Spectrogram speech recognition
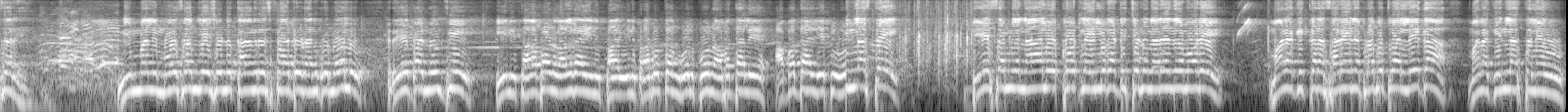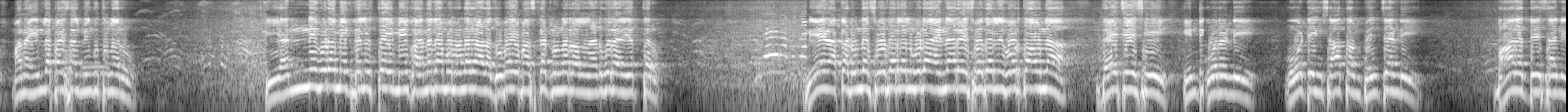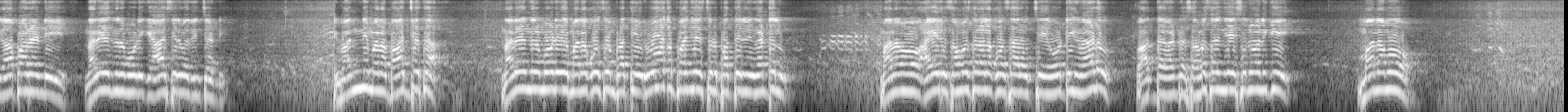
మిమ్మల్ని మోసం చేసిండు కాంగ్రెస్ పార్టీ అనుకున్న వాళ్ళు రేపటి నుంచి ఈయన తలపాడు వలగా ఈయన ఈయన ప్రభుత్వం కోల్పోను అబద్ధాలు అబద్ధాలు చెప్పి ఇల్లు వస్తాయి దేశంలో నాలుగు కోట్ల ఇల్లు కట్టించాడు నరేంద్ర మోడీ. మనకి ఇక్కడ సరైన ప్రభుత్వాలు లేక మనకి ఇండ్లు వస్తలేవు మన ఇండ్ల పైసలు మింగుతున్నారు. ఇవన్నీ కూడా మీకు తెలుస్తాయి మీకు అన్నదమ్ములు ఉన్నారు వాళ్ళ దుబాయ్ మస్కట్లు ఉన్నారు వాళ్ళని అడుగురు అని చెప్తారు. నేను అక్కడ ఉన్న సోదరులను కూడా ఎన్ఆర్ఐ సోదరుని కోరుతా ఉన్నా. దయచేసి ఇంటి కోరండి. ఓటింగ్ శాతం పెంచండి. భారతదేశాన్ని కాపాడండి. నరేంద్ర మోడీకి ఆశీర్వదించండి. ఇవన్నీ మన బాధ్యత. నరేంద్ర మోడీ మన కోసం ప్రతిరోజు పనిచేస్తాడు పద్దెనిమిది గంటలు. మనము ఐదు సంవత్సరాలకోసారి వచ్చే ఓటింగ్ నాడు అర్ధ గంట సంవత్సరం చేసిన వానికి మనము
